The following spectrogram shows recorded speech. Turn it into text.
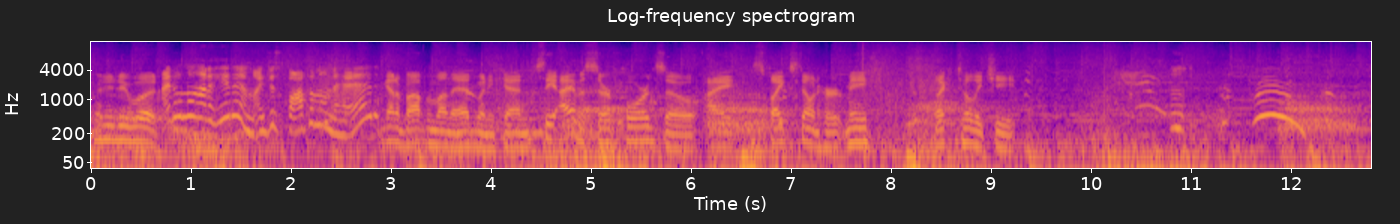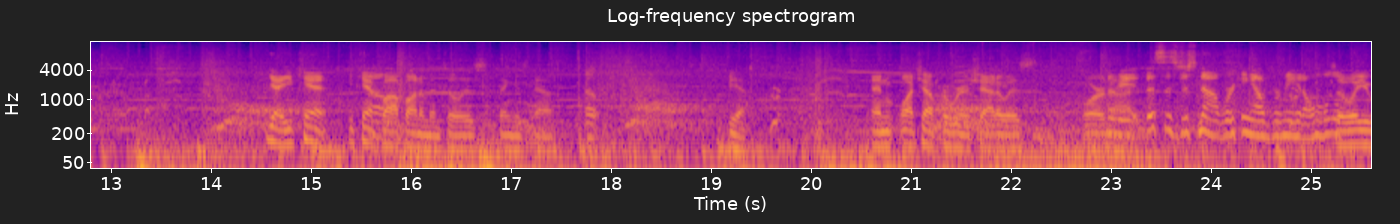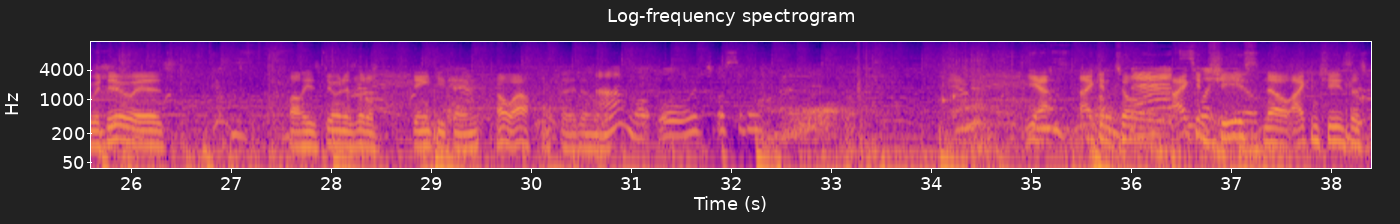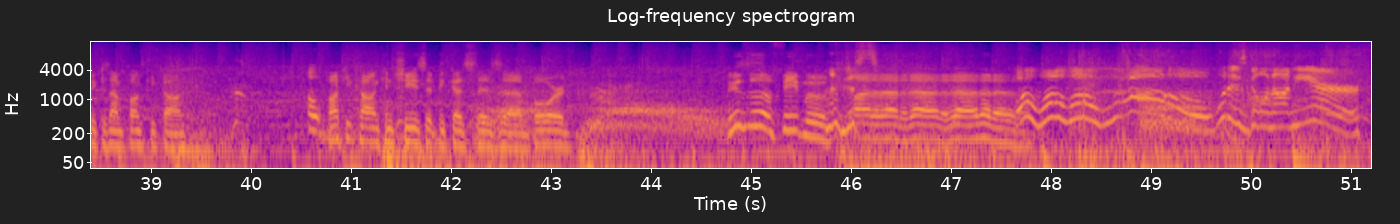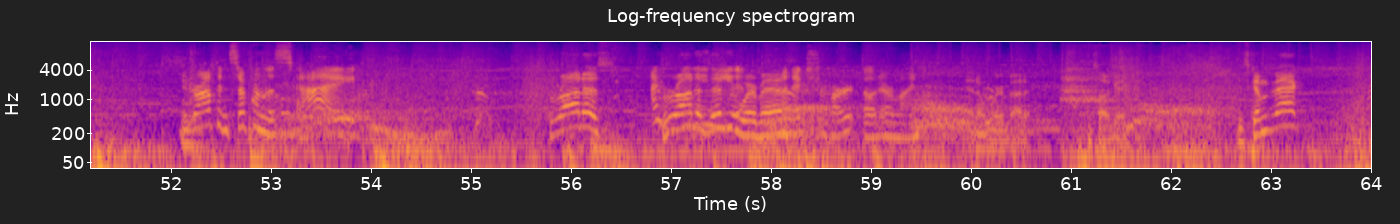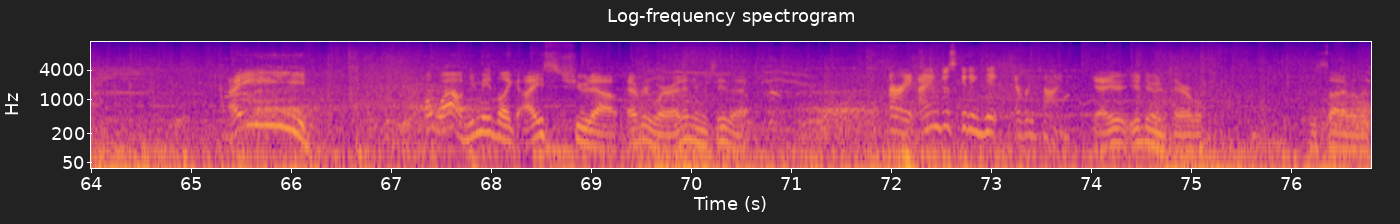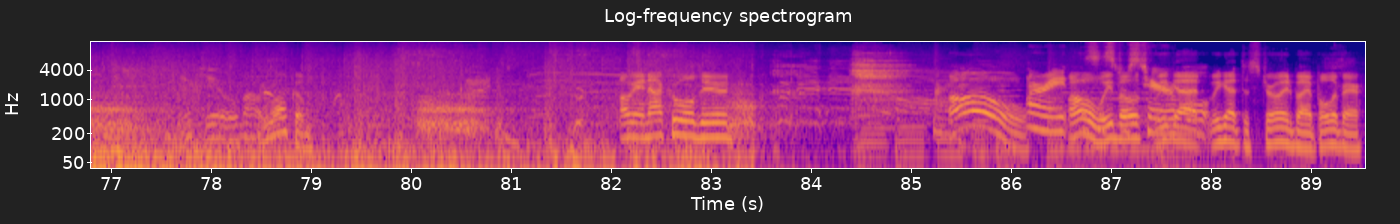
What do you do? What? I don't know how to hit him. I just bop him on the head? You gotta bop him on the head when he can. See, I have a surfboard, so I spikes don't hurt me. But I can totally cheat. Yeah, you can't you can't Oh. bop on him until his thing is down. Oh. Yeah. And watch out for where a shadow is. Or Okay, not. this is just not working out for me at all. So what you would do is while he's doing his little dainty thing. Oh wow. Actually, it doesn't Huh? What, what we're supposed to do? Yeah, I can totally. I can cheese. No, I can cheese this because I'm Funky Kong. Oh. Funky Kong can cheese it because his uh, board. Look at his little feet move. I'm just-. Whoa, whoa, whoa, whoa! What is going on here? Dropping stuff from the sky. Piranhas! I Piranhas really everywhere, man. An extra heart. Oh, never mind. Yeah, don't worry about it. It's all good. He's coming back. Aye! Oh wow, he made like ice shoot out everywhere. I didn't even see that. All right, I am just getting hit every time. Yeah, you're, you're doing terrible. Just thought I would let you. Thank you. You're welcome. Okay, not cool, dude. Oh. All right. Oh, we both we got we got destroyed by a polar bear.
